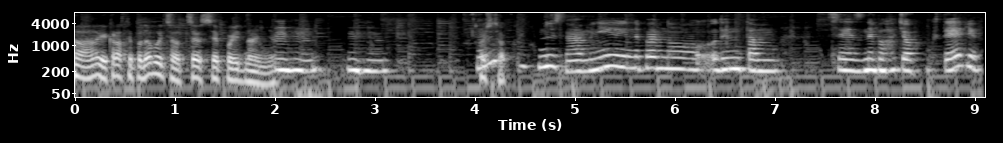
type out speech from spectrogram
А, якраз не подобається це все поєднання. Угу. Угу. Ось так. Не знаю, мені напевно один там це з небагатьох коктейлів,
